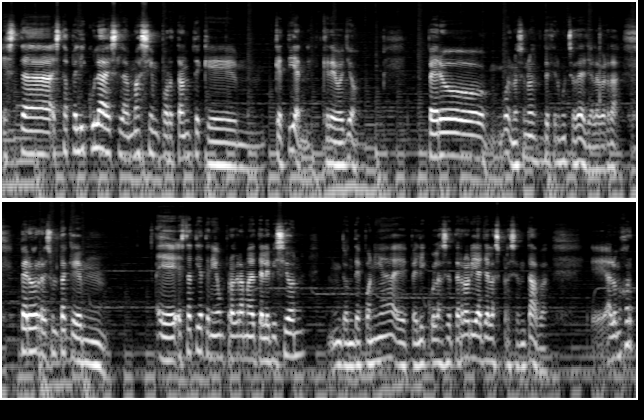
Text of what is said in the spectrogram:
esta, esta película es la más importante que, que tiene, creo yo. Pero, bueno, eso no es decir mucho de ella, la verdad. Pero resulta que mm, eh, esta tía tenía un programa de televisión donde ponía eh, películas de terror y ella las presentaba. Eh, a lo mejor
